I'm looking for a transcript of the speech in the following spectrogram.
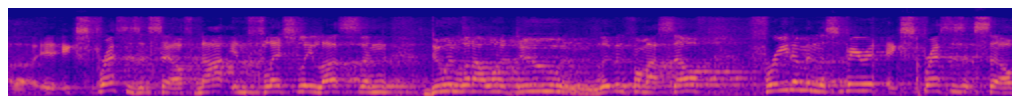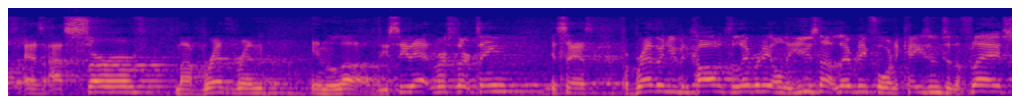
uh, it expresses itself not in fleshly lusts and doing what I want to do and living for myself. Freedom in the Spirit expresses itself as I serve my brethren in love. Do you see that in verse 13? It says, For brethren, you've been called into liberty, only use not liberty for an occasion to the flesh,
